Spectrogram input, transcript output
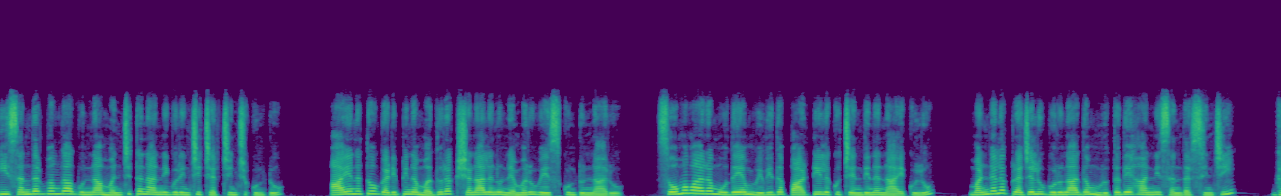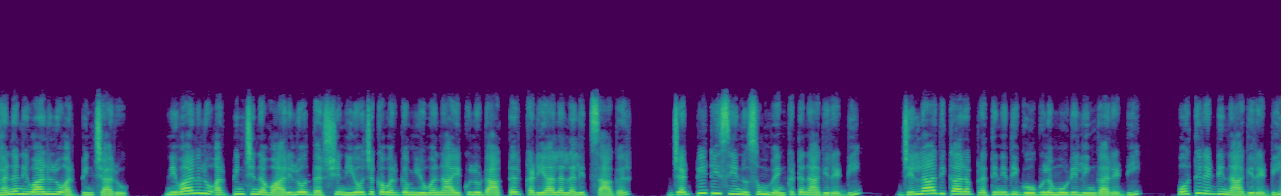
ఈ సందర్భంగా గున్నా మంచితనాన్ని గురించి చర్చించుకుంటూ ఆయనతో గడిపిన మధుర క్షణాలను నెమరు వేసుకుంటున్నారు. సోమవారం ఉదయం వివిధ పార్టీలకు చెందిన నాయకులు మండల ప్రజలు గురునాథం మృతదేహాన్ని సందర్శించి ఘన నివాళులు అర్పించారు. నివాళులు అర్పించిన వారిలో దర్శి నియోజకవర్గం యువ నాయకులు డాక్టర్ కడియాల లలిత్ సాగర్ జడ్పీటీసీ నుసుం వెంకటనాగిరెడ్డి జిల్లాధికార ప్రతినిధి గోగులమూడి లింగారెడ్డి పోతిరెడ్డి నాగిరెడ్డి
